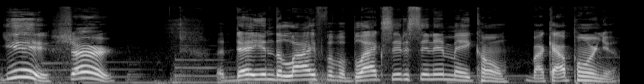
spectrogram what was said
Yeah, sure. A Day in the Life of a Black Citizen in Maycomb by Calpurnia.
